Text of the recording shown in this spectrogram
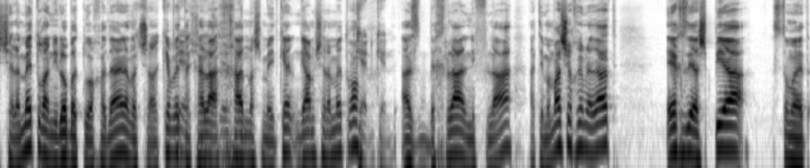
של המטרו אני לא בטוח עדיין, אבל של הרכבת יש, הקלה. חד משמעית, כן, גם של המטרו, כן, כן. אז בכלל נפלא. אתם ממש יכולים לדעת איך זה ישפיע, זאת אומרת,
